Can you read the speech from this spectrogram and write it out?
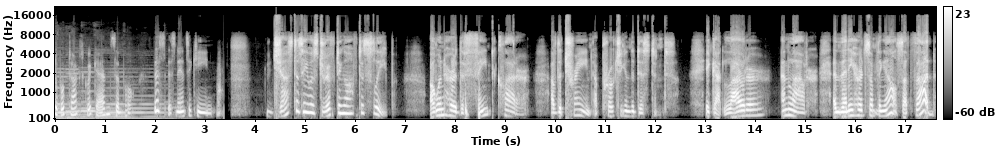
to Book Talks Quick and Simple. This is Nancy Keane. Just as he was drifting off to sleep, Owen heard the faint clatter of the train approaching in the distance. It got louder and louder, and then he heard something else a thud,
